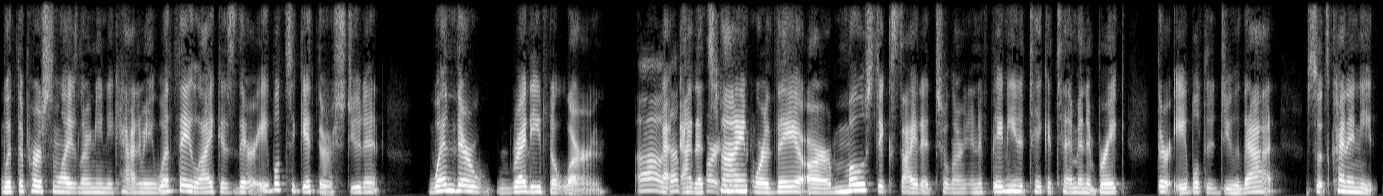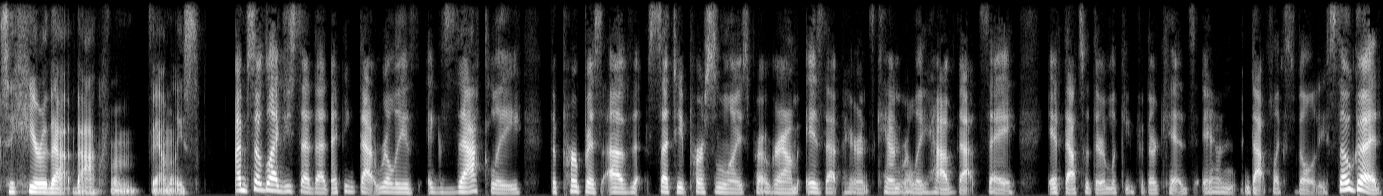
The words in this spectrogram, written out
with the personalized learning academy what they like is they're able to get their student when they're ready to learn. Oh, at, at a time where they are most excited to learn and if they need to take a 10 minute break, they're able to do that. So it's kind of neat to hear that back from families. I'm so glad you said that. I think that really is exactly the purpose of such a personalized program is that parents can really have that say if that's what they're looking for their kids and that flexibility. So good.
